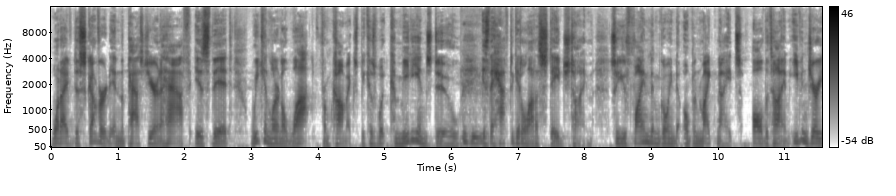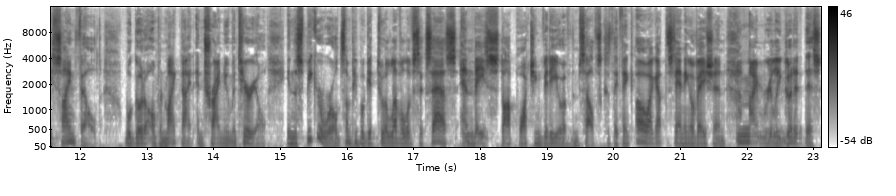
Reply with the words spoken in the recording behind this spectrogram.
what I've discovered in the past year and a half is that we can learn a lot from comics because what comedians do mm-hmm. is they have to get a lot of stage time. So you find them going to open mic nights all the time. Even Jerry Seinfeld will go to open mic night and try new material. In the speaker world, some people get to a level of success and they stop watching video of themselves because they think, oh, I got the standing ovation. Mm. I'm really good at this.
